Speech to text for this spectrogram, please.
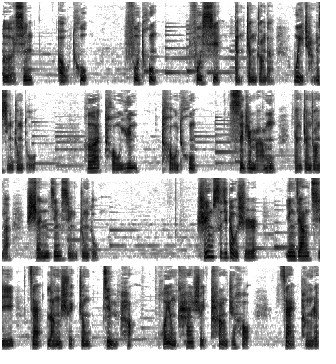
恶心。呕吐、腹痛、腹泻等症状的胃肠型中毒，和头晕、头痛、四肢麻木等症状的神经型中毒。食用四季豆时，应将其在冷水中浸泡，或用开水烫之后再烹饪。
